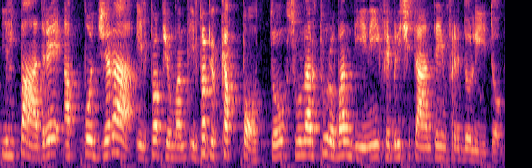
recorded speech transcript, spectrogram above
il padre appoggerà il proprio, man- il proprio cappotto su un Arturo Bandini febbricitante e infreddolito.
